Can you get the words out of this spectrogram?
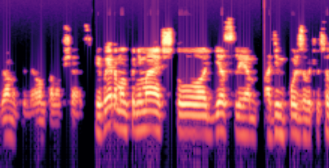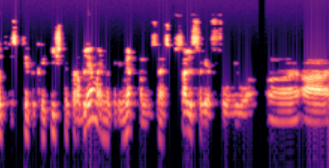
да, например, он там общается. И при этом он понимает, что если один пользователь все-таки с какой-то критичной проблемой, например, там, не знаю, списали средства у него, э, а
